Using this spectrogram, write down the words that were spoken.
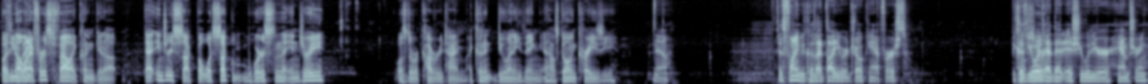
But Was he no, when I first fell, I couldn't get up. That injury sucked. But what sucked worse than the injury was the recovery time. I couldn't do anything, and I was going crazy. Yeah. It's funny because I thought you were joking at first. Because Oh, you always had that issue with your hamstring.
